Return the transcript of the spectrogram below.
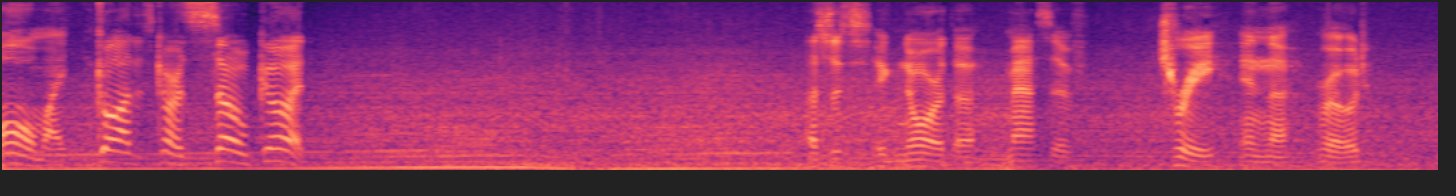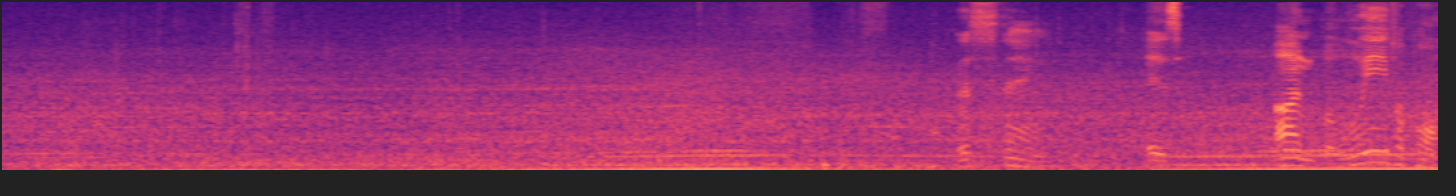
Oh my god, this car is so good. Let's just ignore the massive tree in the road. This thing is unbelievable.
